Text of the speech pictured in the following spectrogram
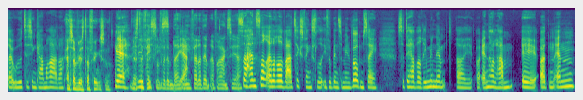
derude til sine kammerater. Altså Vesterfængsel. Ja, Vesterfængsel for dem, der ikke ja. lige falder den reference, ja. Så han sad allerede varetægtsfængslet i forbindelse med en våbensag, så det har været rimelig nemt at, øh, at anholde ham. Øh, og den anden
